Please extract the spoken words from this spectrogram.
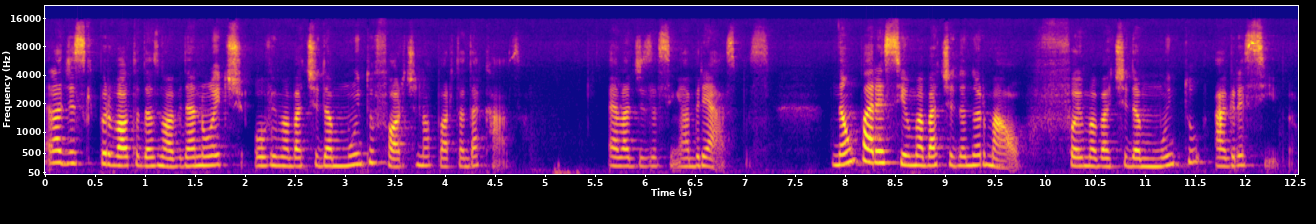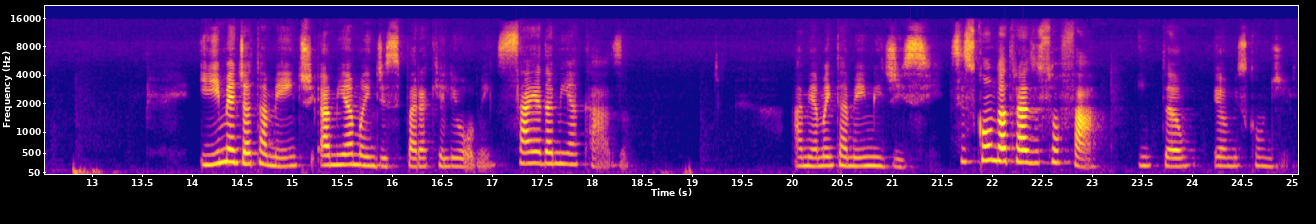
Ela disse que por volta das nove da noite houve uma batida muito forte na porta da casa. Ela diz assim, abre aspas, não parecia uma batida normal, foi uma batida muito agressiva. E imediatamente a minha mãe disse para aquele homem: saia da minha casa. A minha mãe também me disse: se esconda atrás do sofá. Então eu me escondi.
